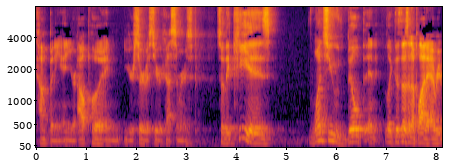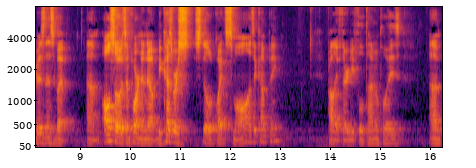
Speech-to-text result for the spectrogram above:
company and your output and your service to your customers. So the key is once you've built and like this doesn't apply to every business but um, also it's important to note because we're s- still quite small as a company probably 30 full-time employees um,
